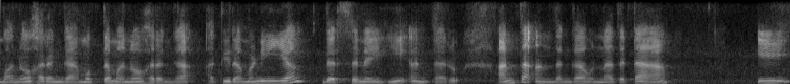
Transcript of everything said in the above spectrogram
మనోహరంగా ముగ్ధ మనోహరంగా అతి రమణీయ దర్శనై అంటారు. అంత అందంగా ఉన్నదట ఈ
